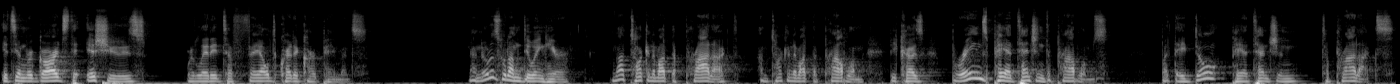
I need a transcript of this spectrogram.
It's in regards to issues related to failed credit card payments. Now, notice what I'm doing here. I'm not talking about the product, I'm talking about the problem because brains pay attention to problems, but they don't pay attention to products.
